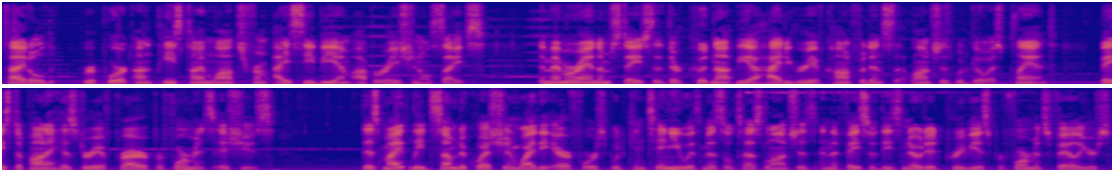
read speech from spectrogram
titled Report on Peacetime Launch from ICBM Operational Sites. The memorandum states that there could not be a high degree of confidence that launches would go as planned, based upon a history of prior performance issues. This might lead some to question why the Air Force would continue with missile test launches in the face of these noted previous performance failures,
